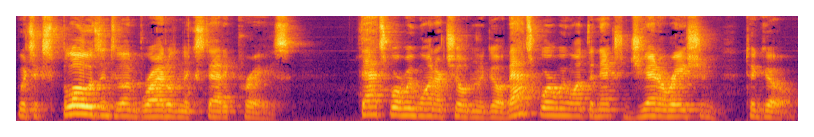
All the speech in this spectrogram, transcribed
which explodes into unbridled and ecstatic praise. That's where we want our children to go. That's where we want the next generation to go.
